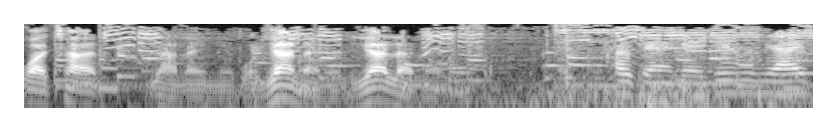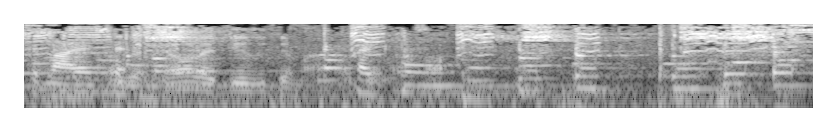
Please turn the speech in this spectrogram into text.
ကွာခြားလာနိုင်တယ်။ရလာနိုင်တယ်။ကျေးဇူးအများကြီးတင်ပါတယ်ရှင့်။ကျနော်လည်း ကျေးဇူးတင်ပါတယ်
